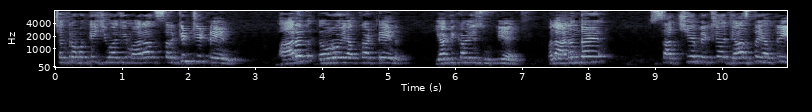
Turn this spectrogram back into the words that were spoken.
छत्रपती शिवाजी महाराज सर्किटची ट्रेन भारत गौरव यात्रा ट्रेन या ठिकाणी सुटली आहे. मला आनंद आहे सातशे पेक्षा जास्त यात्री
